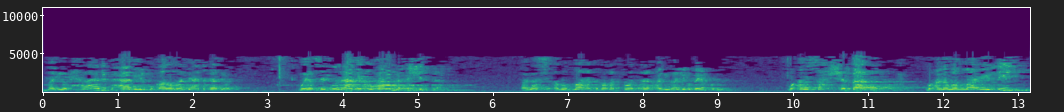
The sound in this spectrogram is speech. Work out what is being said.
من يحارب هذه المقاومات أهل ويصفون هذه المقاومة بالشدة فنسأل الله تبارك وتعالى أن يؤلف بين القلوب وأنصح الشباب. وأنا والله لي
